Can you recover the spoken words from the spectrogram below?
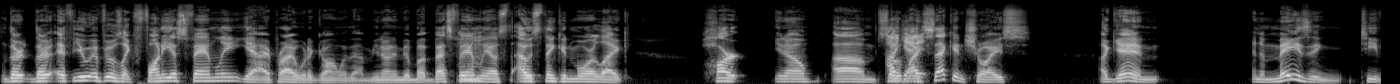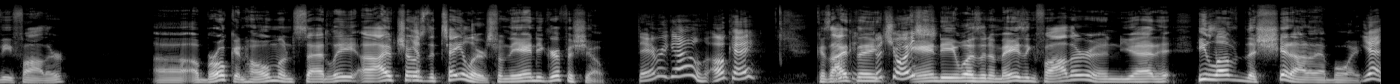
they're they're if you if it was like funniest family, yeah, I probably would have gone with them. You know what I mean? But best family, I was I was thinking more like heart. You know, um. So my it. second choice, again, an amazing TV father. Uh, a broken home, and sadly, uh, I chose Yep. the Taylors from the Andy Griffith Show. there we go. Okay, Because I think. Andy was an amazing father, and you had he loved the shit out of that boy. yeah,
